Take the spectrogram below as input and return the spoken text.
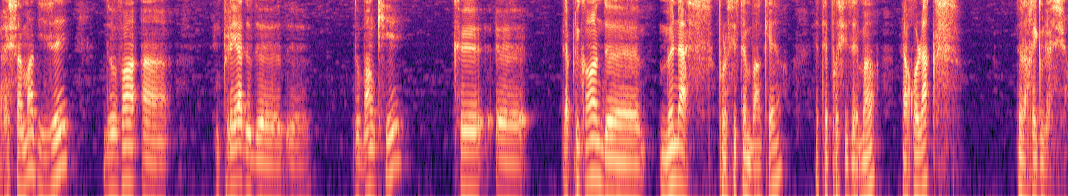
récemment, disait devant une pléiade de, de, banquiers que euh, la plus grande menace pour le système bancaire était précisément la relaxe de la régulation.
